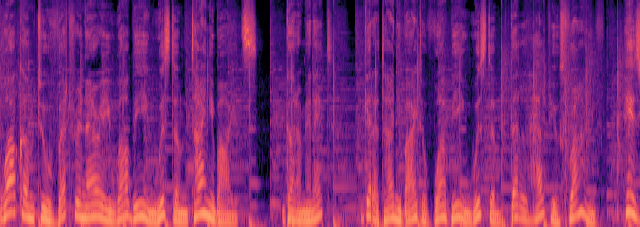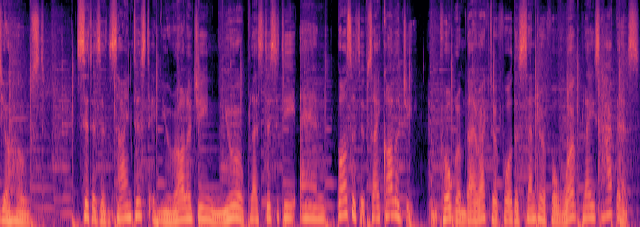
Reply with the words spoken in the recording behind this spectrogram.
Welcome to Veterinary Wellbeing Wisdom Tiny Bites. Got a minute? Get a tiny bite of well-being wisdom that'll help you thrive. Here's your host, citizen scientist in neurology, neuroplasticity, and positive psychology, and program director for the Center for Workplace Happiness,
